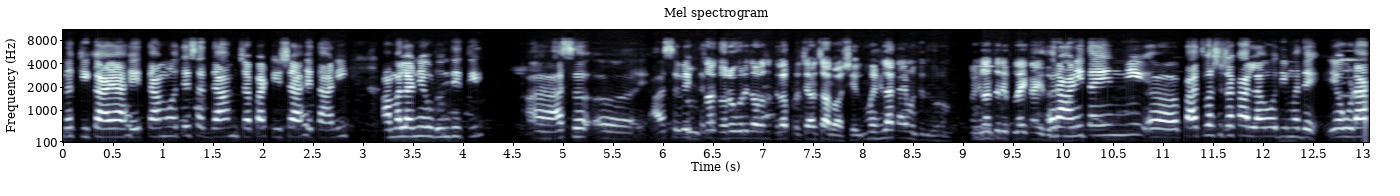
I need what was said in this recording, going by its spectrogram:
नक्की काय आहे. त्यामुळे ते सध्या आमच्या पाठीशी आहेत आणि आम्हाला निवडून देतील असं असं व्यक्त घरोघरी जाऊन प्रचार चालू असेल. महिला काय म्हणतात घरून महिलांचा रिप्लाय काय? राणीताईंनी पाच वर्षाच्या कालावधीमध्ये एवढा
